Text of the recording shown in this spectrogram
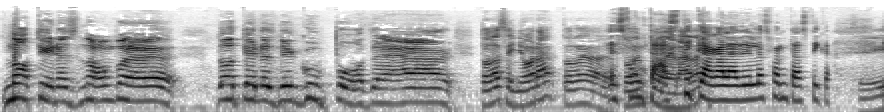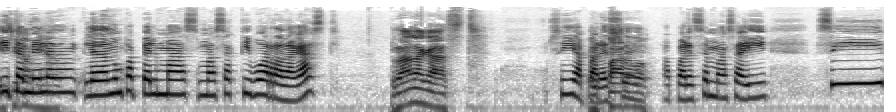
No tienes nombre. No tienes ningún poder. Toda señora, toda. Es toda fantástica, empoderada. Galadriel es fantástica. Sí, y sí también le dan, le dan un papel más, más activo a Radagast. Radagast. Sí, aparece, aparece más ahí. Sí,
